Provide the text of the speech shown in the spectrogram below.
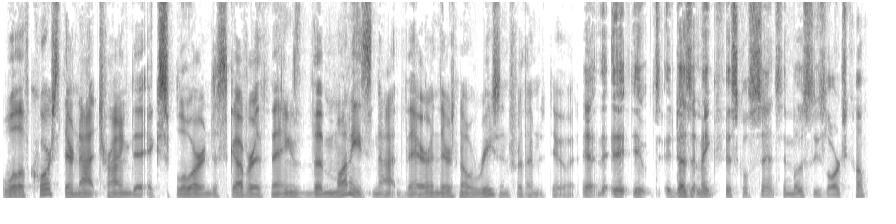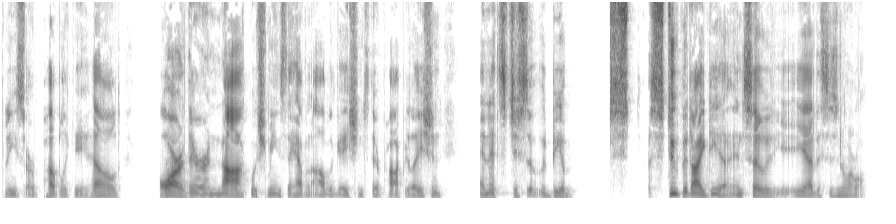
well, of course they're not trying to explore and discover things. The money's not there, and there's no reason for them to do it. Yeah, it, it, it doesn't make fiscal sense. And most of these large companies are publicly held or they're a NOC, which means they have an obligation to their population. And it's just, it would be a, st- a stupid idea. And so, yeah, this is normal.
